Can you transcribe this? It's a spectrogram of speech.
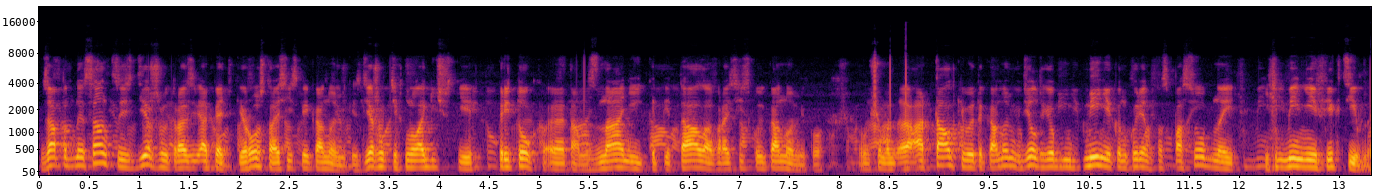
Западные санкции сдерживают, опять-таки, рост российской экономики, сдерживают технологический приток э, там, знаний, капитала в российскую экономику. В общем, отталкивают экономику, делают ее менее конкурентоспособной и менее эффективной.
